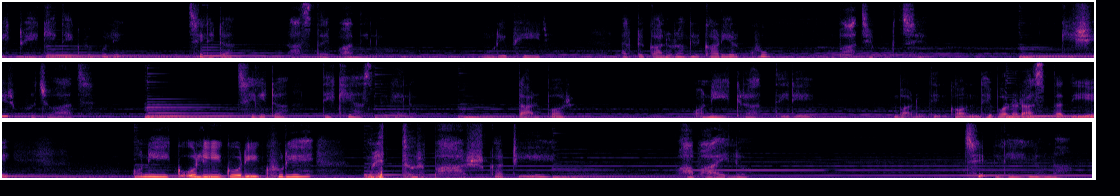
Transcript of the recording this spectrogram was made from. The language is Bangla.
একটু এগিয়ে দেখবে বলে ছেলেটা রাস্তায় পা দিল। মুড়ে ভিড়, একটা কালো রঙের গাড়ি আর খুব বাজে পড়ছে। কিসের পুজো আজ? ছেলেটা দেখে আসতে গেল। তারপর অনেক রাত্রিরে বারুদের গন্ধে পড়া রাস্তা দিয়ে অনেক অলি গড়ি ঘুরে পাশ ভাবাইলো ছেলে না।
